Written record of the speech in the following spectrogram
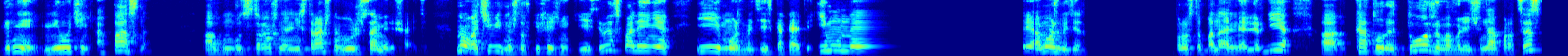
вернее, не очень опасно. А вот страшно или не страшно, вы уже сами решаете. Ну, очевидно, что в кишечнике есть воспаление, и, может быть, есть какая-то иммунная а может быть, это просто банальная аллергия, а, которая тоже вовлечена в процесс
